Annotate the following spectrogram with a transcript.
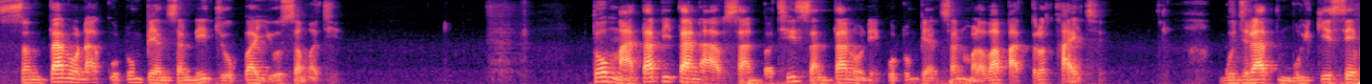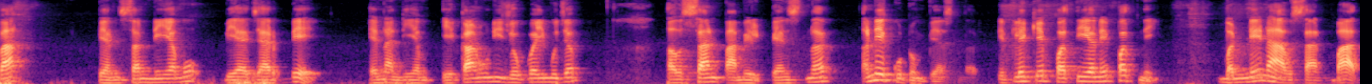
સંતાનોના કુટુંબ પેન્શનની જોગવાઈઓ સમજીએ. તો માતા પિતાના અવસાન પછી સંતાનોને કુટુંબ પેન્શન મળવા પાત્ર થાય છે. ગુજરાત મુલકી સેવા પેન્શન નિયમો બે હજાર બે એના નિયમ એકાણુંની જોગવાઈ મુજબ અવસાન પામેલ પેન્શનર અને કુટુંબ પેન્શનર, એટલે કે પતિ અને પત્ની, બંનેના અવસાન બાદ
